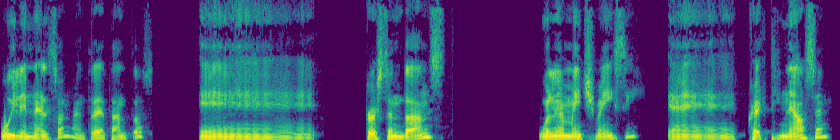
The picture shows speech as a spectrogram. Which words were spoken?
Willie Nelson, entre tantos, eh, Kirsten Dunst, William H. Macy, eh, Craig T. Nelson.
